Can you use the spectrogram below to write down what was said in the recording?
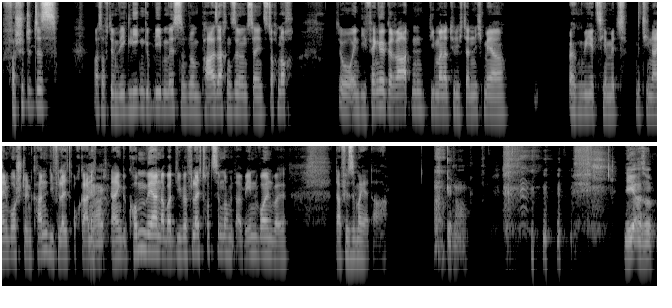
Verschüttetes, was auf dem Weg liegen geblieben ist. Und so ein paar Sachen sind uns dann jetzt doch noch so in die Fänge geraten, die man natürlich dann nicht mehr irgendwie jetzt hier mit, mit hineinwursteln kann, die vielleicht auch gar nicht ja. hineingekommen wären, aber die wir vielleicht trotzdem noch mit erwähnen wollen, weil dafür sind wir ja da. Genau. nee, also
